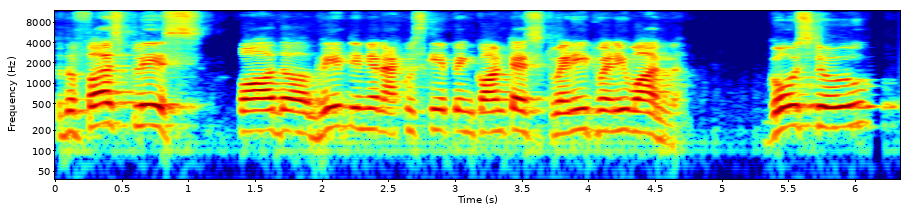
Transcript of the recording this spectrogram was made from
So the first place for the Great Indian Aquascaping Contest 2021 goes to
